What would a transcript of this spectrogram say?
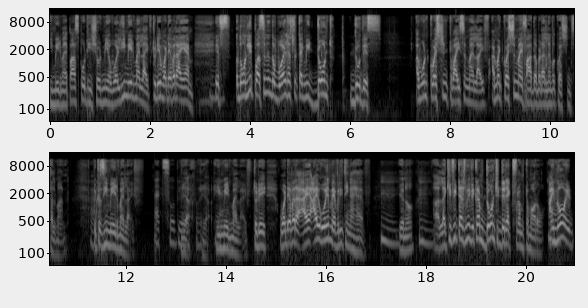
He made my passport. He showed me a world. He made my life. Today, whatever I am, if s- the only person in the world has to tell me, don't do this, I won't question twice in my life. I might question my father, but I'll never question Salman because he made my life. That's so beautiful. Yeah, yeah. He yeah. made my life. Today, whatever I, I owe him everything I have. Mm. You know, mm. uh, like if he tells me, Vikram, don't direct from tomorrow. Mm. I hmm. know it.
